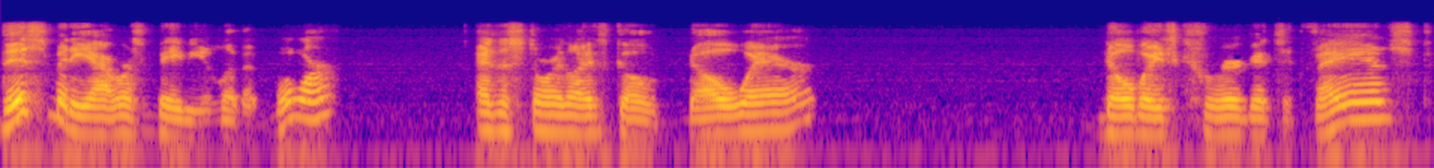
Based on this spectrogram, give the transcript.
this many hours, maybe a little bit more, and the storylines go nowhere Nobody's career gets advanced.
